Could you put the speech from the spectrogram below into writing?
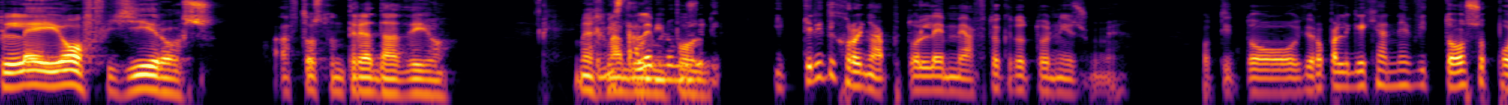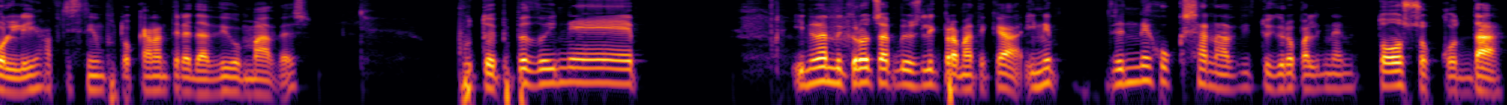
play-off γύρος αυτός των 32 μέχρι Εμείς να μπουν οι υπόλοιποι. Η τρίτη χρονιά που το λέμε αυτό και το τονίζουμε ότι το Europa League έχει ανέβει τόσο πολύ από τη στιγμή που το κάναν 32 ομάδες που το επίπεδο είναι, είναι ένα μικρό Champions League πραγματικά. Είναι δεν έχω ξαναδεί το Europa League να είναι τόσο κοντά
